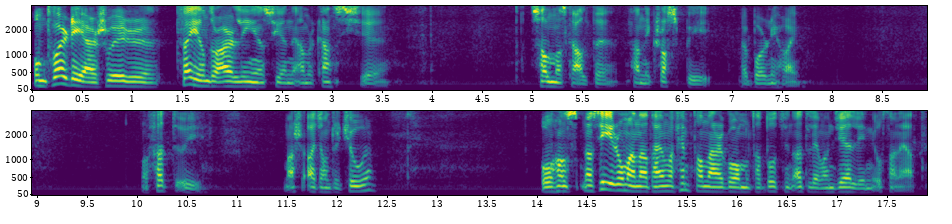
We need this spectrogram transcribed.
Om tvær dagar så er 200 år lenge siden amerikansk salmaskalte Fanny Crosby var born i heim. Var født i mars 1820. Og han, man sier om han at han var 15 år gammel og tatt ut sin ødelig evangelien utan alt.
